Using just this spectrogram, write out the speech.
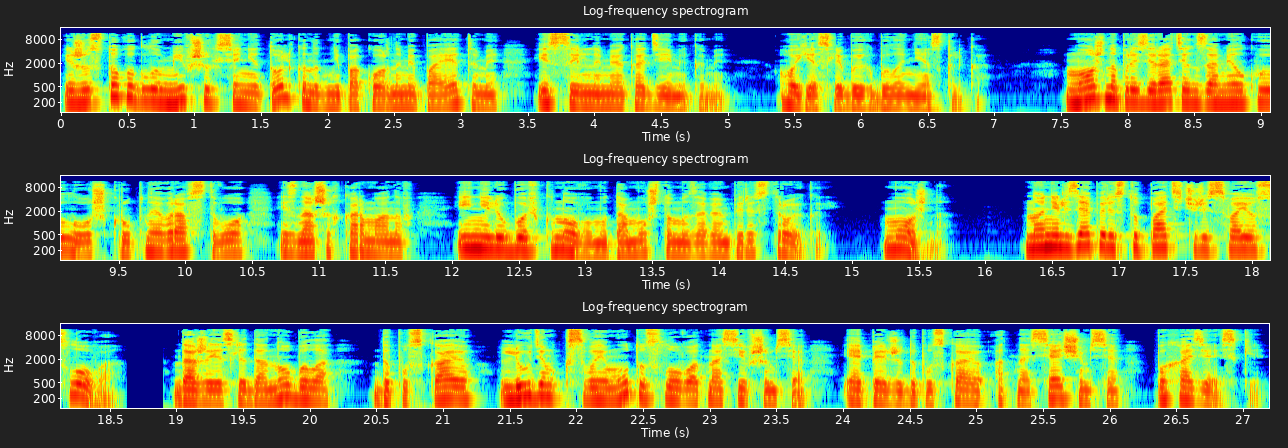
и жестоко глумившихся не только над непокорными поэтами и сильными академиками, о, если бы их было несколько. Можно презирать их за мелкую ложь, крупное воровство из наших карманов и нелюбовь к новому, тому, что мы зовем перестройкой. Можно. Но нельзя переступать через свое слово, даже если дано было допускаю людям к своему-то слову относившимся и опять же допускаю относящимся по-хозяйски.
